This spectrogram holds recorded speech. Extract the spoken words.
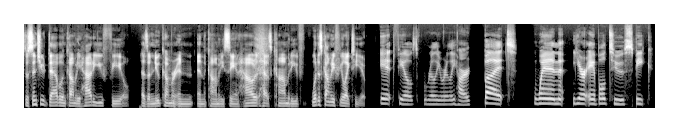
So since you dabble in comedy, how do you feel as a newcomer in in the comedy scene? How has comedy what does comedy feel like to you? It feels really, really hard. But when you're able to speak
